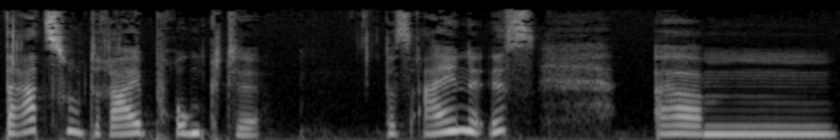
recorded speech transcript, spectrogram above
dazu drei Punkte. Das eine ist, ähm,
